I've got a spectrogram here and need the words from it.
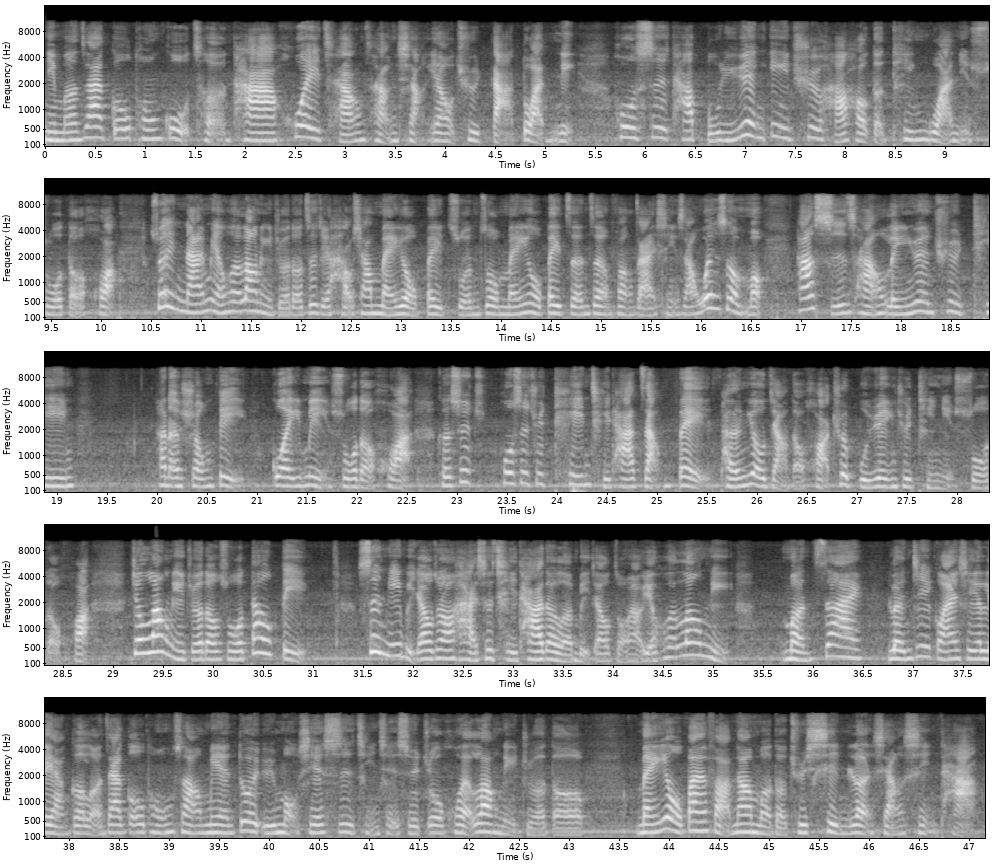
你们在沟通过程，他会常常想要去打断你，或是他不愿意去好好的听完你说的话，所以难免会让你觉得自己好像没有被尊重，没有被真正放在心上。为什么？他时常宁愿去听他的兄弟。闺蜜说的话，可是或是去听其他长辈朋友讲的话，却不愿意去听你说的话，就让你觉得说，到底是你比较重要，还是其他的人比较重要？也会让你们在人际关系两个人在沟通上面，对于某些事情，其实就会让你觉得没有办法那么的去信任、相信他。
